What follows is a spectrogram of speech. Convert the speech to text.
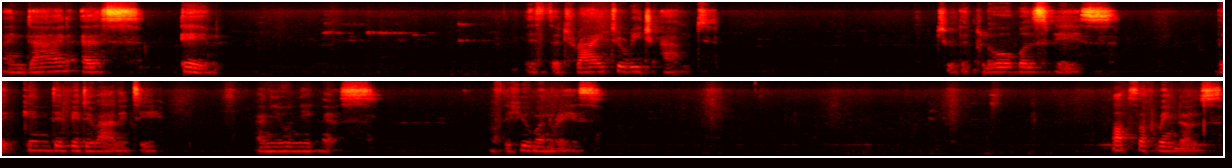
And Diane's aim is to try to reach out to the global space, the individuality and uniqueness of the human race. Lots of windows.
